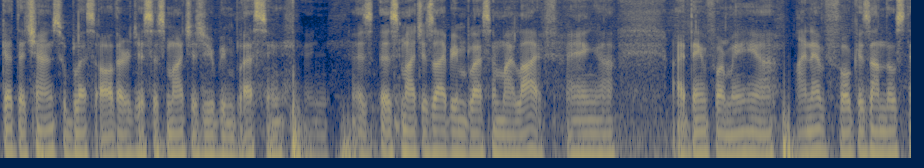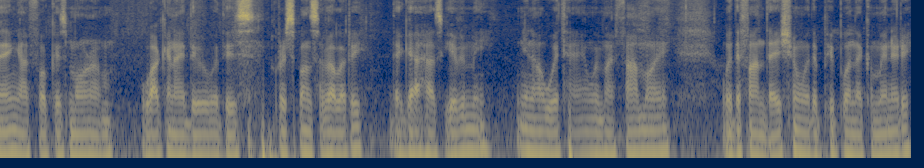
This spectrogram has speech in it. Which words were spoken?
get the chance to bless others just as much as you've been blessing, and as, as much as I've been blessed in my life. And uh, I think for me, uh, I never focus on those things. I focus more on what can I do with this responsibility that God has given me, you know, with Him, with my family, with the foundation, with the people in the community,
